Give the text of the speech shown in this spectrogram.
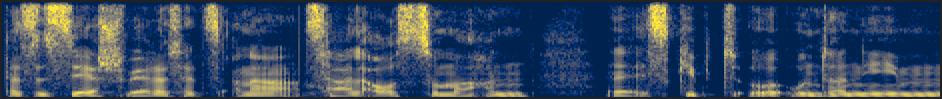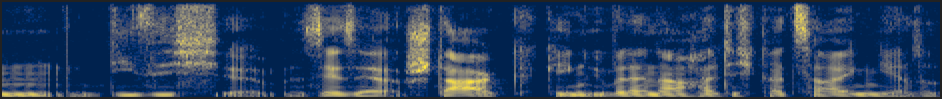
Das ist sehr schwer, das jetzt an einer Zahl auszumachen. Äh, es gibt äh, Unternehmen, die sich äh, sehr, sehr stark gegenüber der Nachhaltigkeit zeigen, die also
